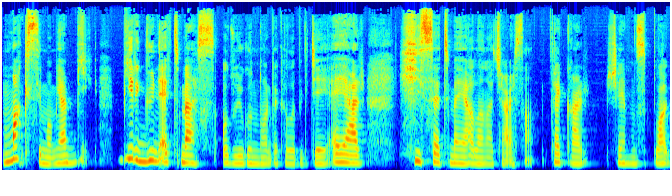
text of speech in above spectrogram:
maksimum yani bir, bir gün etmez o duygunun orada kalabileceği. Eğer hissetmeye alan açarsan tekrar shameless plug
